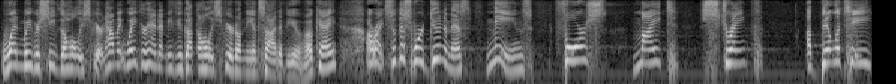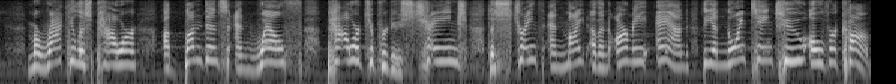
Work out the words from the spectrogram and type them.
when we receive the Holy Spirit. How many wave your hand at me if you've got the Holy Spirit on the inside of you, okay? All right, so this word dunamis means force, might, strength, ability, miraculous power, abundance and wealth, power to produce change, the strength and might of an army, and the anointing to overcome.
